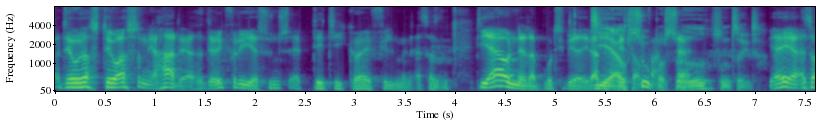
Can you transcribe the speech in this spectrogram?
det, er jo også, det er jo også sådan, jeg har det. Altså, det er jo ikke, fordi jeg synes, at det, de gør i filmen, altså, de er jo netop motiveret. I hvert de er jo super søde, sådan set. Ja, ja, altså,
